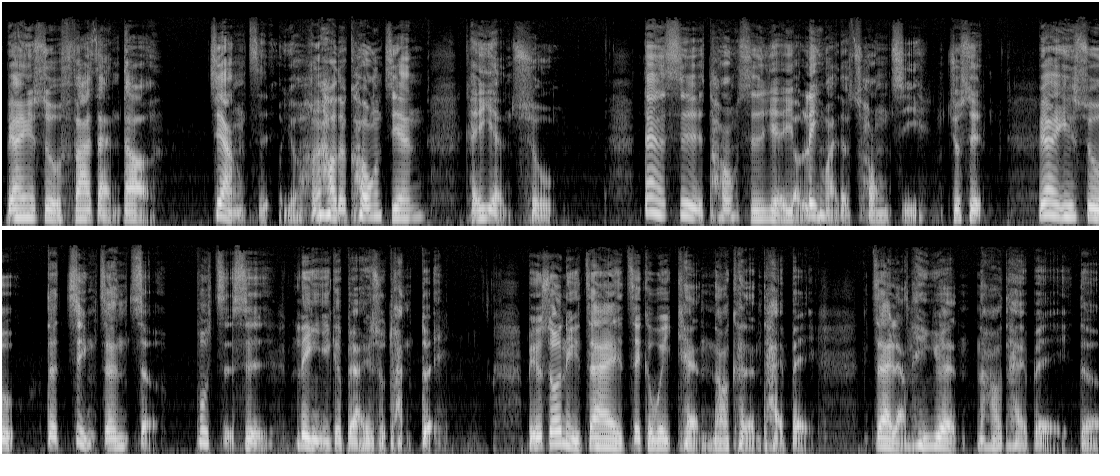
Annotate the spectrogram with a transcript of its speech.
表演艺术发展到这样子，有很好的空间可以演出，但是同时也有另外的冲击，就是表演艺术的竞争者不只是另一个表演艺术团队。比如说，你在这个 weekend，然后可能台北在两厅院，然后台北的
